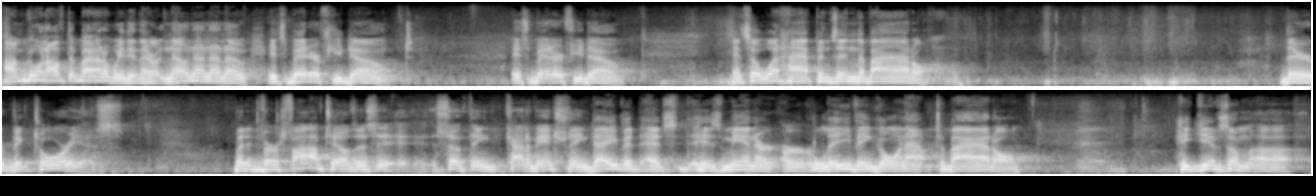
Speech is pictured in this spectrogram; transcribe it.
I'm going off to battle with you. And they're like, no, no, no, no. It's better if you don't. It's better if you don't. And so what happens in the battle? They're victorious. But verse 5 tells us uh, something kind of interesting. David, as his men are, are leaving, going out to battle, he gives them a,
